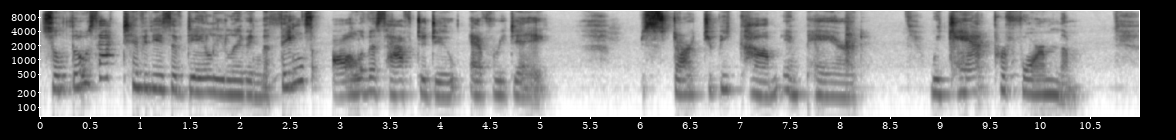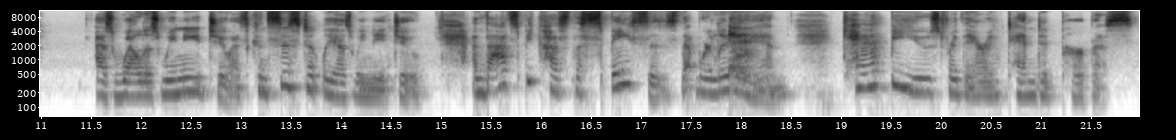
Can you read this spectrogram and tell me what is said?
So, those activities of daily living, the things all of us have to do every day, start to become impaired. We can't perform them as well as we need to, as consistently as we need to. And that's because the spaces that we're living in can't be used for their intended purpose.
